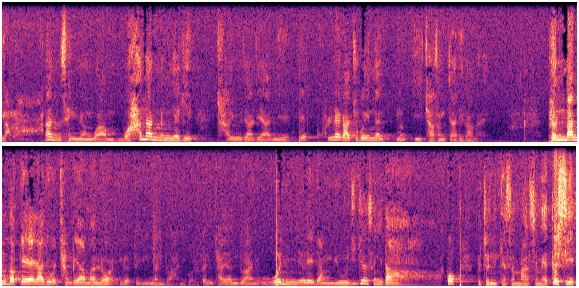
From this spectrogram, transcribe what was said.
영원한 생명과 무한한 능력이 자유자재한 이 본래 가지고 있는 이 자성자리가 말이에요. 변만 벗게 해가지고 참 그야말로 이것도 인연도 아니고 이건 자연도 아니고 원열애장 묘지저성이다. 고 부처님께서 말씀했듯이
